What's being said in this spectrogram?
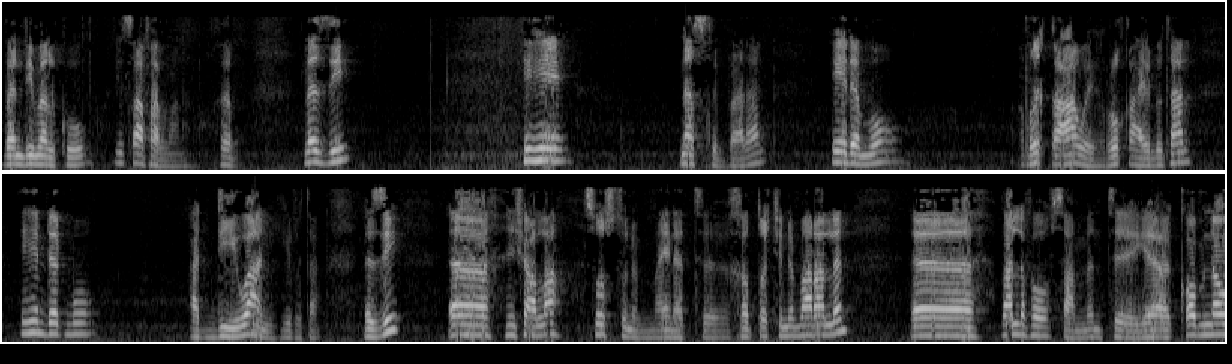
በእንዲህ መልኩ ይጻፋል ማለት ነው። ለዚህ ይሄ ነስኽ ይባላል። ይሄ ደግሞ ርቅዓ ወይ ሩቃ ይሉታል። ይሄን ደግሞ አዲዋን ይሉታል። እዚህ ኢንሻአላህ ሶስቱንም አይነት ኸጦች እንማራለን። ባለፈው ሳምንት የቆምነው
